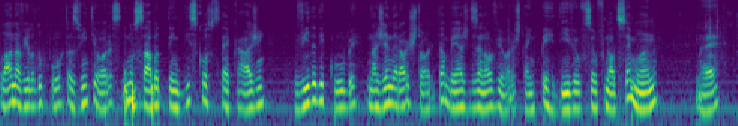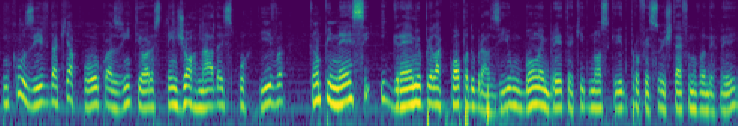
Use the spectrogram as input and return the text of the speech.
lá na Vila do Porto, às 20 horas. E no sábado tem discotecagem Vida de Clube na General Store, também às 19 horas. Está imperdível o seu final de semana, né? Inclusive, daqui a pouco, às 20 horas, tem jornada esportiva Campinense e Grêmio pela Copa do Brasil. Um bom lembrete aqui do nosso querido professor Stefano Vanderlei.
